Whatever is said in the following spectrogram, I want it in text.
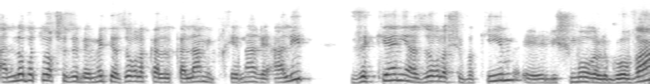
אני לא בטוח שזה באמת יעזור לכלכלה מבחינה ריאלית, זה כן יעזור לשווקים אה, לשמור על גובה,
